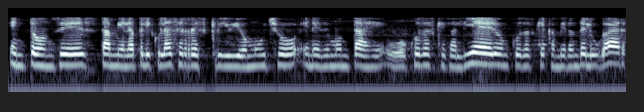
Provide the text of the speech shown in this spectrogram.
entonces también la película se reescribió mucho en ese montaje, hubo cosas que salieron, cosas que cambiaron de lugar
